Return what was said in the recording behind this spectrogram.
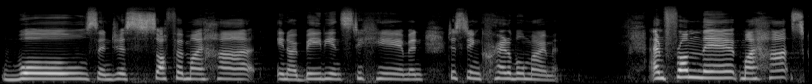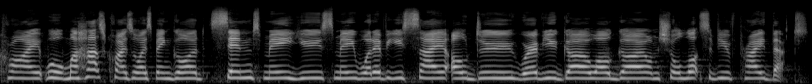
walls and just soften my heart in obedience to Him, and just an incredible moment. And from there, my heart's cry, well, my heart's cry has always been God, send me, use me, whatever you say, I'll do. Wherever you go, I'll go. I'm sure lots of you have prayed that.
